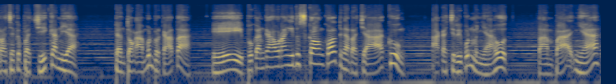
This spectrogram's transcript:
Raja Kebajikan ya. Dan Tong Am pun berkata, Hei, bukankah orang itu sekongkol dengan Raja Agung? Akajiri pun menyahut, Tampaknya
